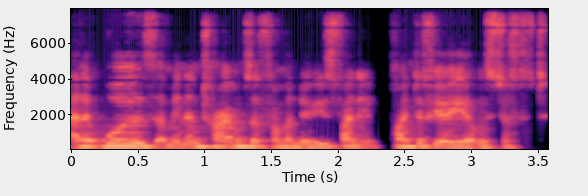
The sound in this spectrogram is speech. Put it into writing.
and it was, I mean, in terms of from a news point of view, it was just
